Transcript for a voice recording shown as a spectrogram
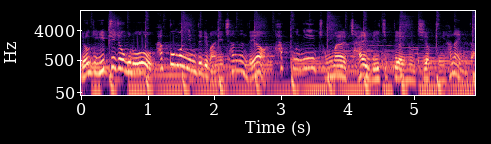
여기 입지적으로 학부모님들이 많이 찾는데요. 학 군이 정말 잘 밀집되어 있는 지역 중에 하나입니다.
